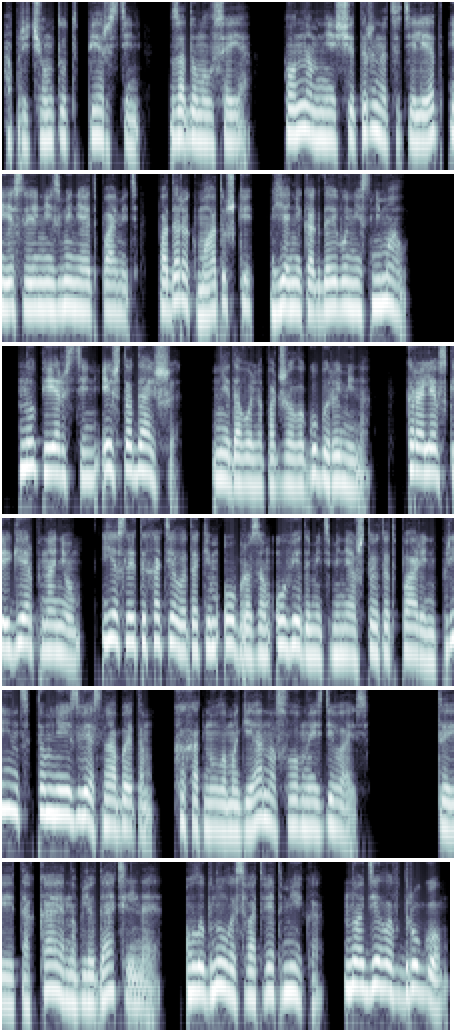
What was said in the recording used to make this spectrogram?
«А при чем тут перстень?» — задумался я. «Он на мне с 14 лет, если не изменяет память. Подарок матушке. Я никогда его не снимал». «Ну, перстень, и что дальше?» — недовольно поджала губы Ремина. «Королевский герб на нем. Если ты хотела таким образом уведомить меня, что этот парень принц, то мне известно об этом», — хохотнула Магиана, словно издеваясь. «Ты такая наблюдательная», — улыбнулась в ответ Мика. «Но дело в другом.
